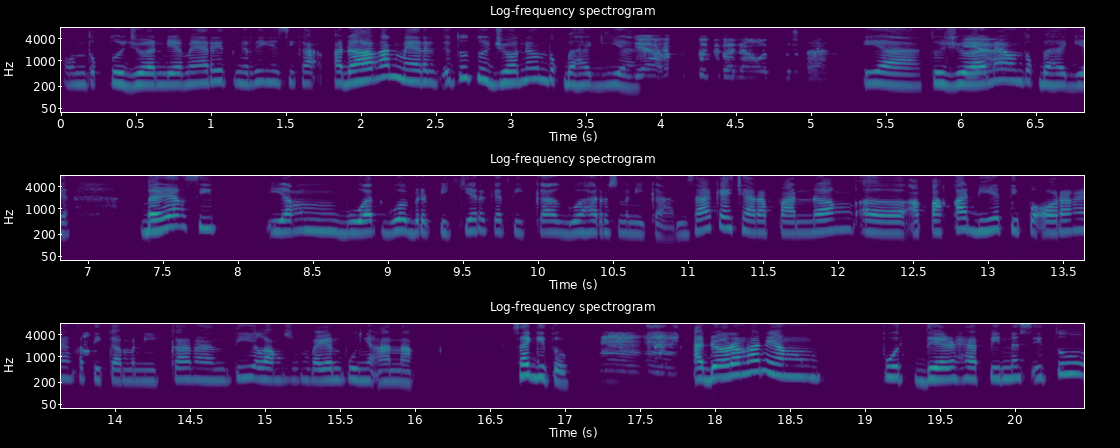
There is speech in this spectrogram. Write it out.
untuk tujuan dia merit ngerti gak sih kak padahal kan merit itu tujuannya untuk bahagia ya tujuan yang lebih besar Iya, tujuannya untuk bahagia. Banyak sih yang membuat gue berpikir ketika gue harus menikah. Misalnya kayak cara pandang, eh, apakah dia tipe orang yang ketika menikah nanti langsung pengen punya anak. Saya gitu. Hmm, hmm. Ada orang kan yang put their happiness itu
